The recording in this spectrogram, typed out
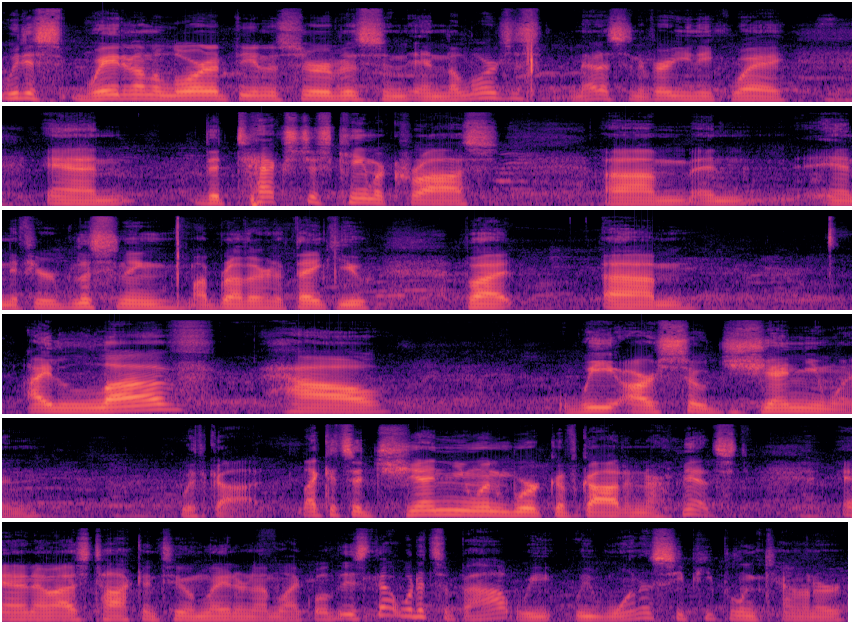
we just waited on the Lord at the end of the service, and, and the Lord just met us in a very unique way. And the text just came across, um, and and if you're listening, my brother, thank you. But um, I love how we are so genuine with God. Like it's a genuine work of God in our midst. And I was talking to him later, and I'm like, well, isn't that what it's about? We, we want to see people encounter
